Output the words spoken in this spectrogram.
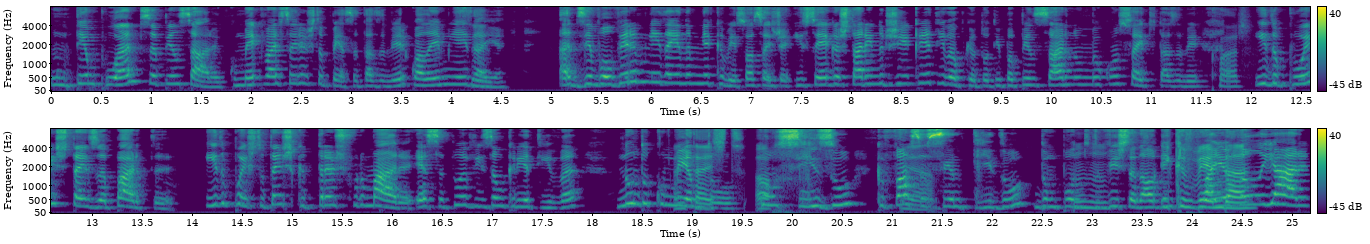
um tempo antes a pensar como é que vai ser esta peça, estás a ver? Qual é a minha Sim. ideia? A desenvolver a minha ideia na minha cabeça, ou seja, isso é gastar energia criativa, porque eu estou tipo a pensar no meu conceito, estás a ver? Claro. E depois tens a parte. E depois tu tens que transformar essa tua visão criativa num documento texto. Oh. conciso que faça Yeah. sentido de um ponto de Uhum. vista de alguém E que vai venda. avaliar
